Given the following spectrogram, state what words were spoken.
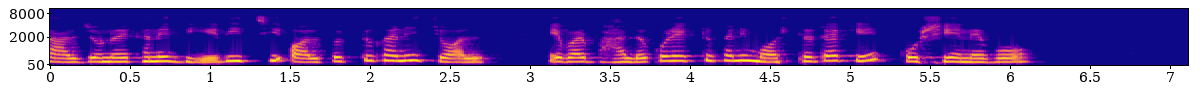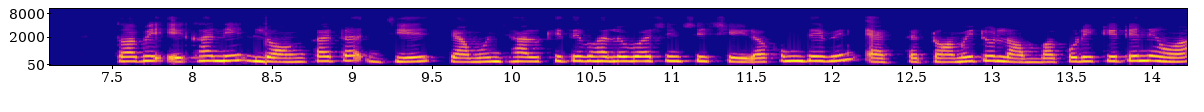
তার জন্য এখানে দিয়ে দিচ্ছি অল্প একটুখানি জল। এবার ভালো করে একটুখানি মশলাটাকে কষিয়ে নেব। তবে এখানে লঙ্কাটা যে যেমন ঝাল খেতে ভালোবাসেন, সে সেই রকম দেবেন। একটা টমেটো লম্বা করে কেটে নেওয়া।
